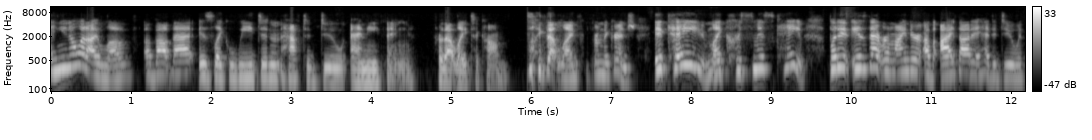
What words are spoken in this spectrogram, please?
And you know what I love about that is like we didn't have to do anything for that light to come. It's like that line from the Grinch. It came, like Christmas came. But it is that reminder of I thought it had to do with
